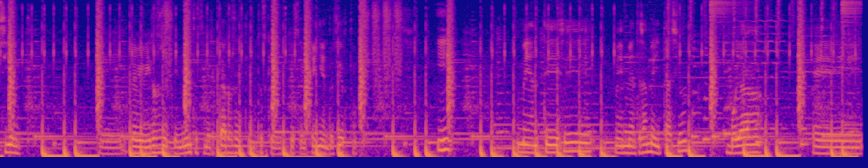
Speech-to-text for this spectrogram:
eh, revivir esos sentimientos, tener claros sentimientos que, estoy teniendo, ¿cierto? Y mediante, ese, mediante esa meditación voy a, eh,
